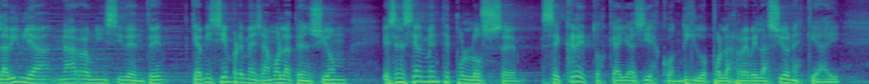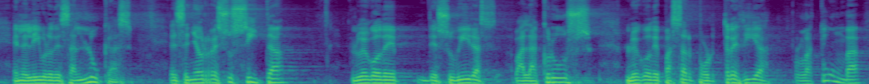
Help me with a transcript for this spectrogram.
La Biblia narra un incidente que a mí siempre me llamó la atención, esencialmente por los eh, secretos que hay allí escondidos, por las revelaciones que hay en el libro de San Lucas. El Señor resucita luego de, subir a, la cruz, luego de pasar por tres días por la tumba,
